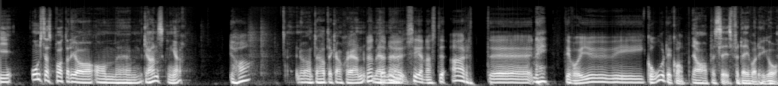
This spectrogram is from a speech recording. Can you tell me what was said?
i onsdags pratade jag om eh, granskningar. Ja, Du har inte hört det kanske än. vänta men, nu. eh, Senaste art... Eh, nej, det var ju igår det kom. Ja, precis. För dig var det igår.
